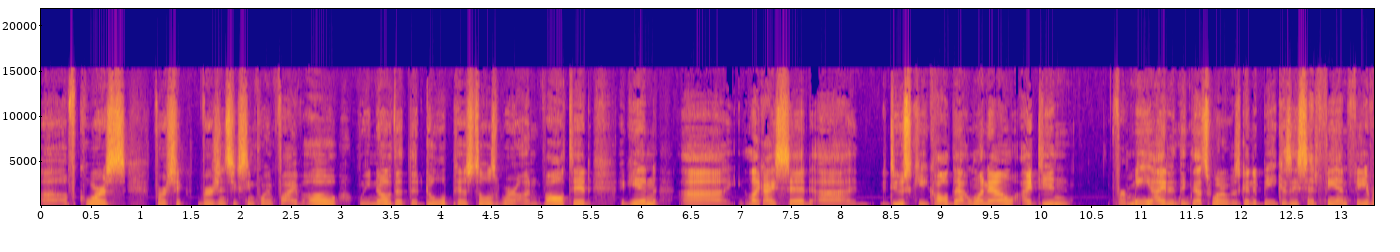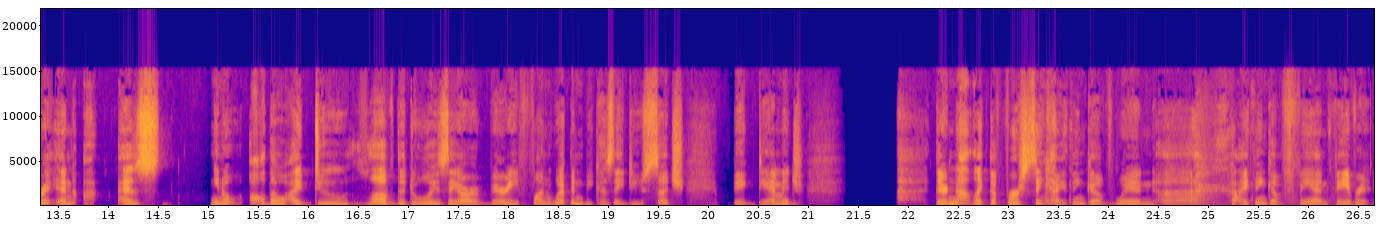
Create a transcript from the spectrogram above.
Uh, of course, for version 16.50, we know that the dual pistols were unvaulted. Again, uh, like I said, uh, Dusky called that one out. I didn't. For me, I didn't think that's what it was going to be because they said fan favorite, and as you know, although I do love the dualies, they are a very fun weapon because they do such big damage they're not like the first thing I think of when uh, I think of fan favorite.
